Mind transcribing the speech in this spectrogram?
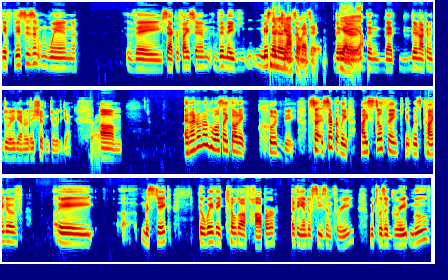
if this isn't when they sacrifice him, then they've missed. Then their chance and that's to. it. Then Yeah, yeah, yeah. then that they're not going to do it again, or they shouldn't do it again. Right. Um, and I don't know who else I thought it could be. So, separately, I still think it was kind of a uh, mistake the way they killed off Hopper at the end of season three, which was a great move,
